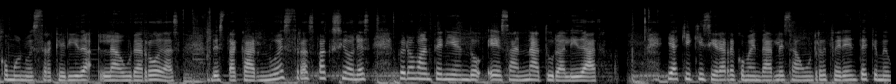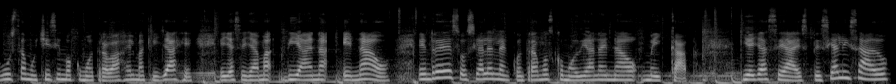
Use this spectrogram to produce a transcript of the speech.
como nuestra querida Laura Rodas, destacar nuestras facciones, pero manteniendo esa naturalidad. Y aquí quisiera recomendarles a un referente que me gusta muchísimo cómo trabaja el maquillaje. Ella se llama Diana Enao. En redes sociales la encontramos como Diana Enao Makeup y ella se ha especializado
